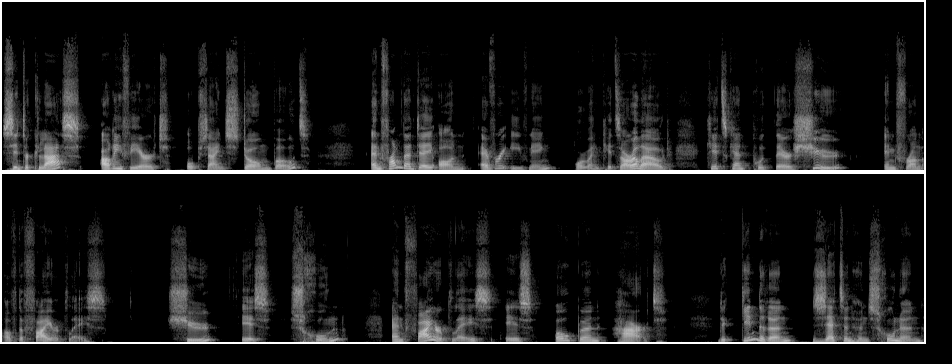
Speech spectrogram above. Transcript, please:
Sinterklaas arriveert op zijn stoomboot. And from that day on, every evening, or when kids are allowed, kids can put their shoe in front of the fireplace. Shoe is schoen en fireplace is open haard. De kinderen zetten hun schoenen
